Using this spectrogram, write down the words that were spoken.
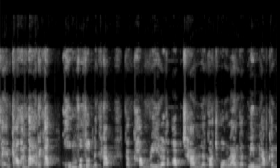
29,000 บาทนะครับ คุ้มสุดๆนะครับ กับคัมรี่แล้วก็ออปชั่นแล้วก็ช่วงล่างก็นิ่มครับคันนี้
